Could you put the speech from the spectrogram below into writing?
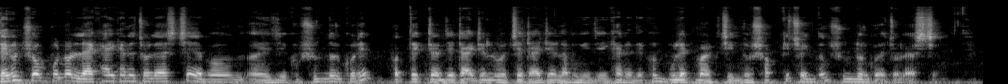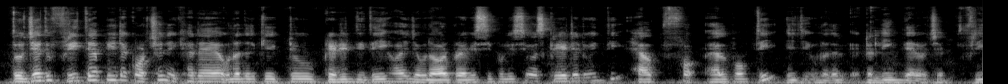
দেখুন, সম্পূর্ণ লেখা এখানে চলে আসছে এবং এই যে খুব সুন্দর করে প্রত্যেকটার যে টাইটেল রয়েছে টাইটেল এবং এই যে এখানে দেখুন বুলেট মার্ক চিহ্ন সবকিছু একদম সুন্দর করে চলে আসছে। তো যেহেতু ফ্রিতে আপনি এটা করছেন, এখানে ওনাদেরকে একটু ক্রেডিট দিতেই হয়, যেমন our privacy policy was created with the help help of the এই যে ওনাদের একটা লিঙ্ক দেওয়া রয়েছে ফ্রি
